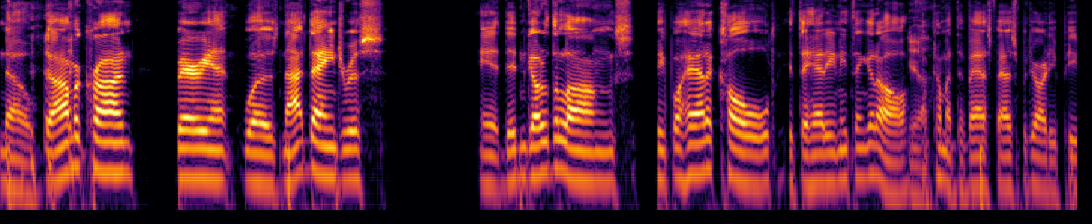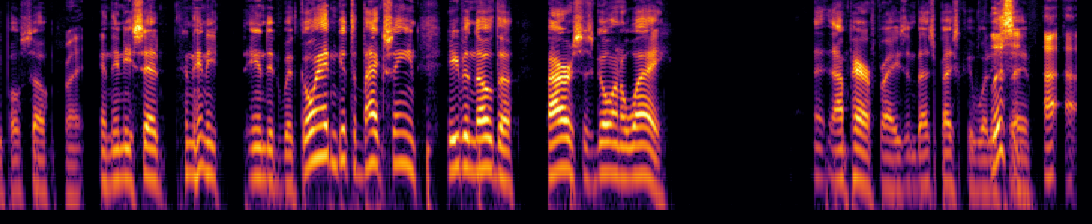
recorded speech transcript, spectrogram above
no. The Omicron variant was not dangerous. It didn't go to the lungs. People had a cold if they had anything at all. Yeah. I'm talking about the vast, vast majority of people. So, right. and then he said, and then he ended with, go ahead and get the vaccine, even though the virus is going away. Uh, I'm paraphrasing. But that's basically what he Listen, said. I, I,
